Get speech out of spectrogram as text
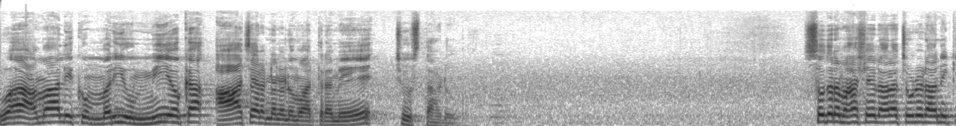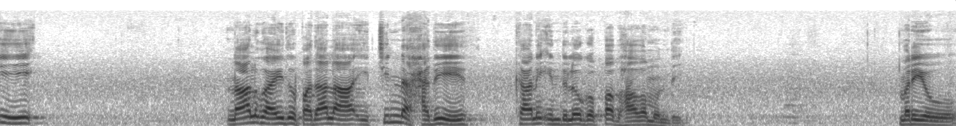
వ అమాలికు మరియు మీ యొక్క ఆచరణలను మాత్రమే చూస్తాడు. సోదర అలా చూడడానికి నాలుగు ఐదు పదాల ఈ చిన్న హదీద్ కానీ ఇందులో గొప్ప భావం ఉంది. మరియు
